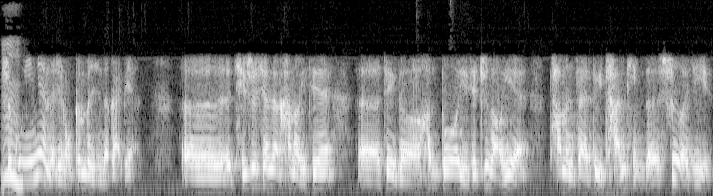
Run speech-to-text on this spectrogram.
是供应链的这种根本性的改变。呃，其实现在看到一些呃，这个很多有些制造业，他们在对产品的设计、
